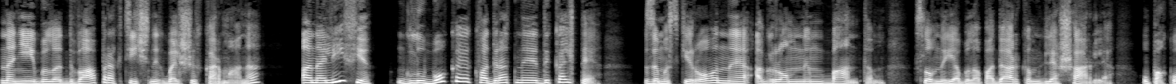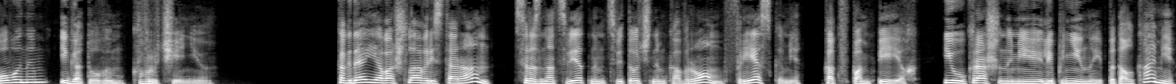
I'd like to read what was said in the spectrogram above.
На ней было два практичных больших кармана, а на лифе — глубокое квадратное декольте, замаскированное огромным бантом, словно я была подарком для Шарля, упакованным и готовым к вручению. Когда я вошла в ресторан с разноцветным цветочным ковром, фресками, как в Помпеях, и украшенными лепниной потолками,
